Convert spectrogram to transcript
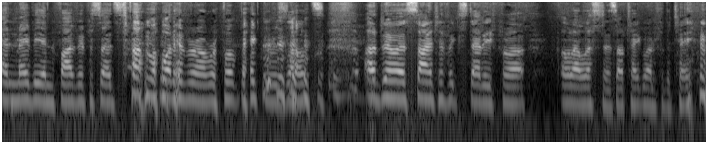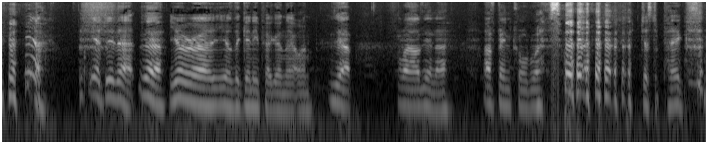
and maybe in five episodes' time or whatever, I'll report back the results. I'll do a scientific study for all our listeners. I'll take one for the team. yeah, yeah, do that. yeah, You're uh, you're the guinea pig on that one. yeah. Well, you know, I've been called worse. Just a pig.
